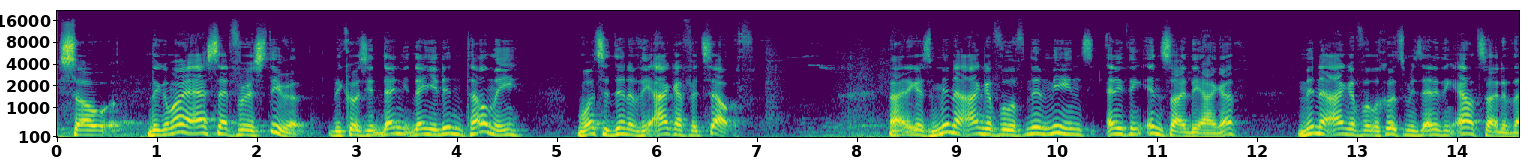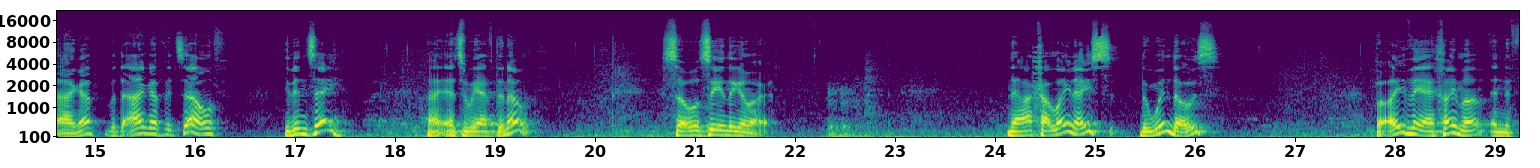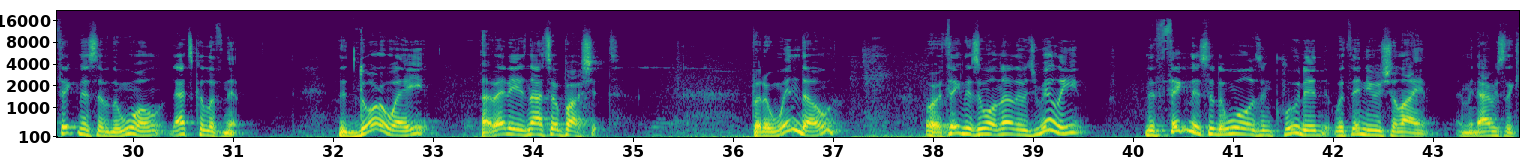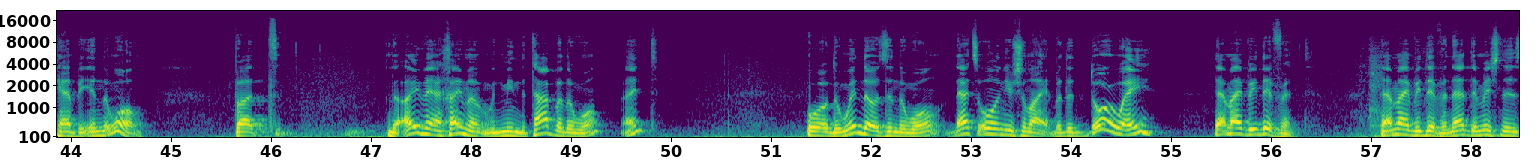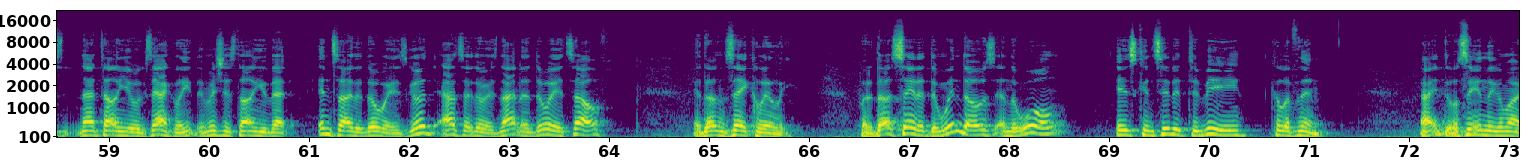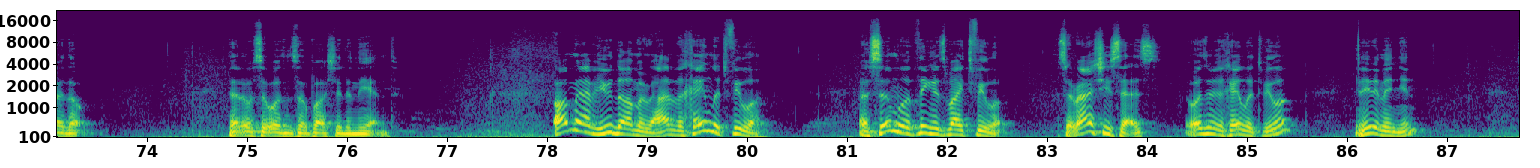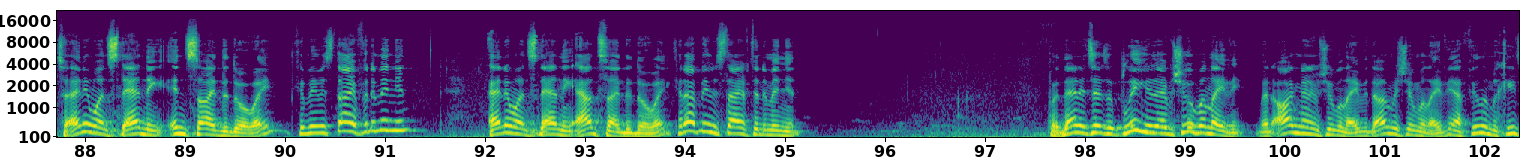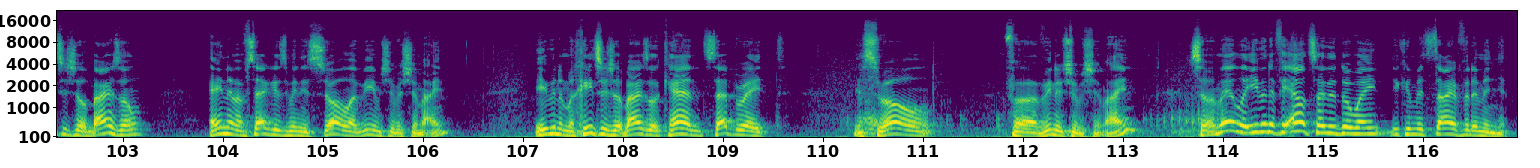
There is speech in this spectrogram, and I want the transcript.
So the Gemara asked that for a stira because you, then then you didn't tell me what's the din of the agaf itself. Right? I guess mina agaf ulufnim means anything inside the agaf. Mina agaf ulachutz means anything outside of the agaf, but the agaf itself, you didn't say. Right? That's what we have to know. So we'll see in the Gemara. Now, the windows, and the thickness of the wall, that's kalifnim. The doorway already is not so pashit. But a window, or a thickness of the wall, in other words, really, the thickness of the wall is included within Yerushalayim. I mean, obviously, it can't be in the wall. But the Ayve would mean the top of the wall, right? Or the windows in the wall, that's all in Yerushalayim. But the doorway, that might be different. That might be different. That the Mishnah is not telling you exactly. The Mishnah is telling you that inside the doorway is good, outside the doorway is not. And the doorway itself, it doesn't say clearly. But it does say that the windows and the wall is considered to be kalifnim. Right? We'll see in the Gemara though. That also wasn't so pashit in the end. A similar thing is by tefillah. So Rashi says, it wasn't a tefillah, you need a minion. So anyone standing inside the doorway could be mistayif for the minion. Anyone standing outside the doorway cannot be mistayif to the minion. But then it says, "Upligu Reb Shua ben Levi." But arguing Reb Shua ben Levi, the Reb Shua ben Levi, afilu mechitza shel barzel, einam afsekes min Yisrael avim shebashemayim. Even the mechitza shel barzel can't separate Yisrael for avinu shebashemayim. So mainly, even if you're outside the doorway, you can mitzvah for the minyan.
